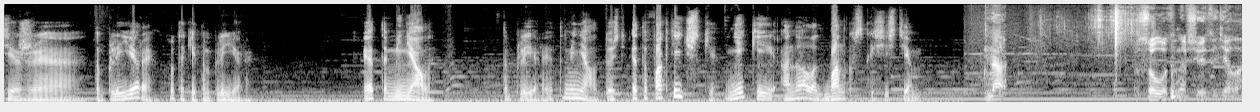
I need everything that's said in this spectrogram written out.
те же тамплиеры, ну такие тамплиеры, это менялы. Тамплиеры, это менялы. То есть это фактически некий аналог банковской системы. На. Золото на все это дело.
